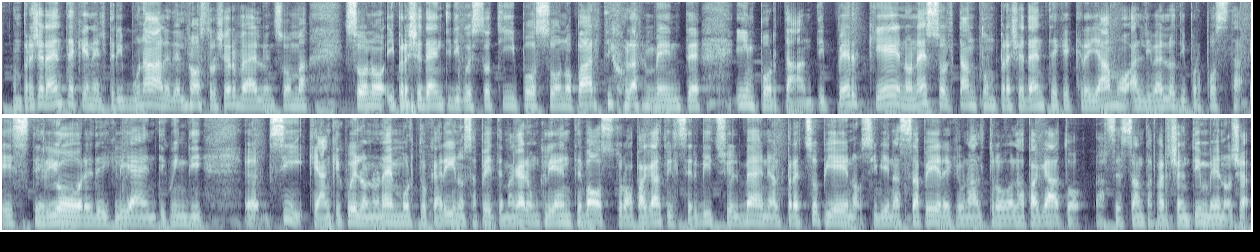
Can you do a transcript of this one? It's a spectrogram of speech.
un precedente che nel tribunale del nostro cervello, insomma, sono i precedenti di questo tipo sono particolarmente importanti perché non è soltanto un precedente che creiamo a livello di proposta esteriore dei clienti, quindi eh, sì, che anche quello non è molto carino, sapete, magari un cliente vostro ha pagato il servizio e il bene al prezzo pieno, si viene a sapere che un altro l'ha pagato al 60% in meno, cioè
